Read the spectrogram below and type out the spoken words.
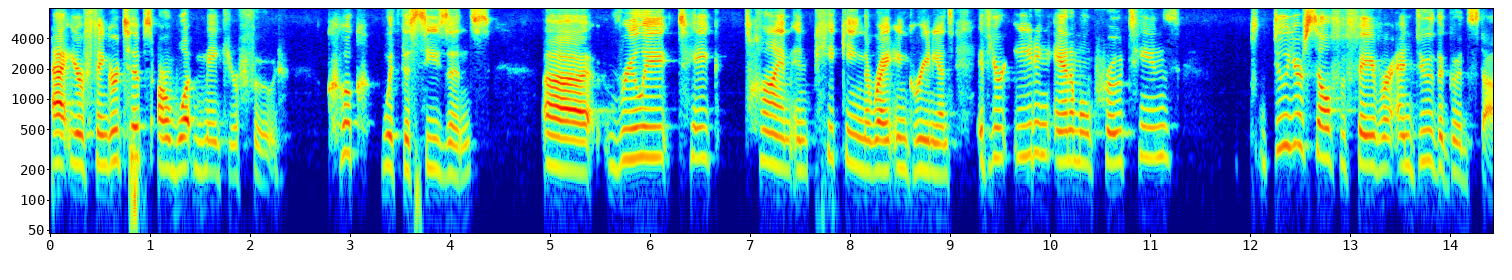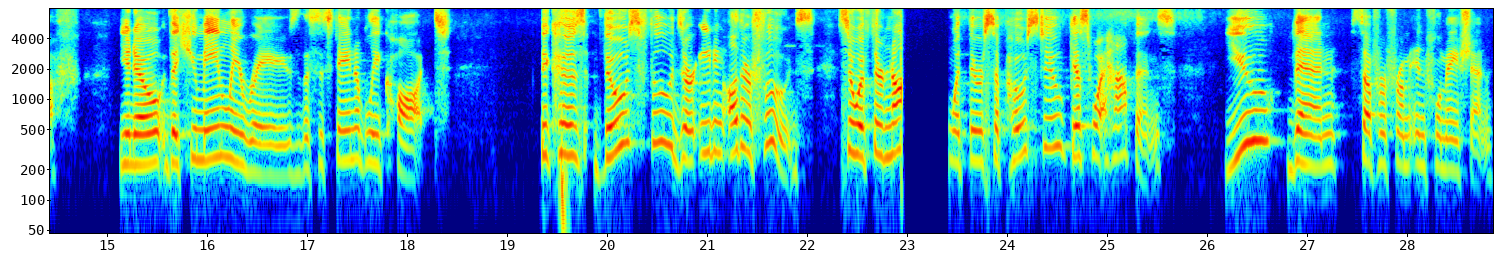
at your fingertips are what make your food. Cook with the seasons. Uh, really take time in picking the right ingredients. If you're eating animal proteins, do yourself a favor and do the good stuff. You know, the humanely raised, the sustainably caught, because those foods are eating other foods. So if they're not what they're supposed to, guess what happens? You then suffer from inflammation.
